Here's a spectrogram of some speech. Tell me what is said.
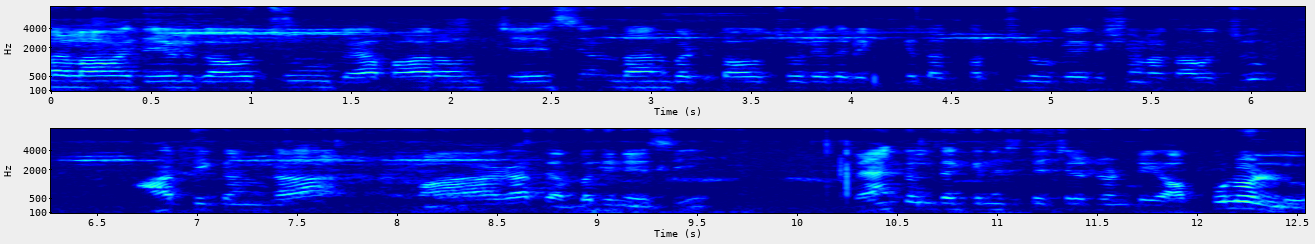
వ్యాపార లావాదేవీలు కావచ్చు వ్యాపారం చేసిన దాన్ని బట్టి కావచ్చు లేదా వ్యక్తిగత ఖర్చులు విషయంలో కావచ్చు ఆర్థికంగా బాగా దెబ్బతినేసి బ్యాంకుల దగ్గర నుంచి తెచ్చినటువంటి అప్పులోళ్ళు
